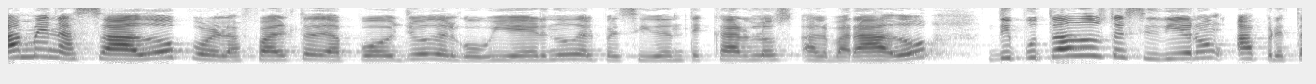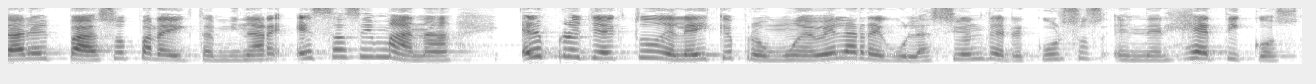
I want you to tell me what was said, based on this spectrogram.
Amenazado por la falta de apoyo del gobierno del presidente Carlos Alvarado, diputados decidieron apretar el paso para dictaminar esta semana el proyecto de ley que promueve la regulación de recursos energéticos.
